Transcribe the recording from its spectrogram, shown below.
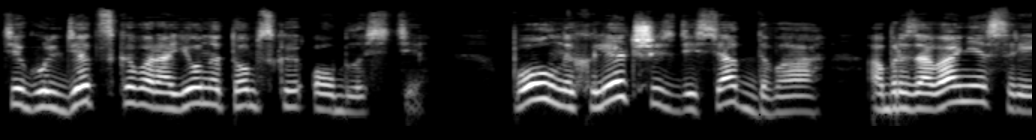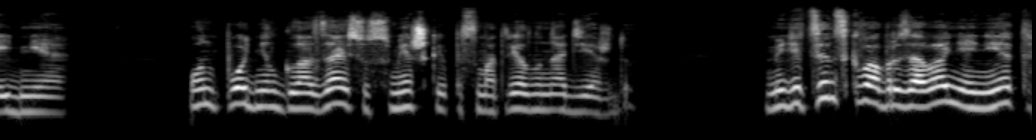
Тегульдетского района Томской области. Полных лет шестьдесят два. Образование среднее. Он поднял глаза и с усмешкой посмотрел на Надежду. Медицинского образования нет,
